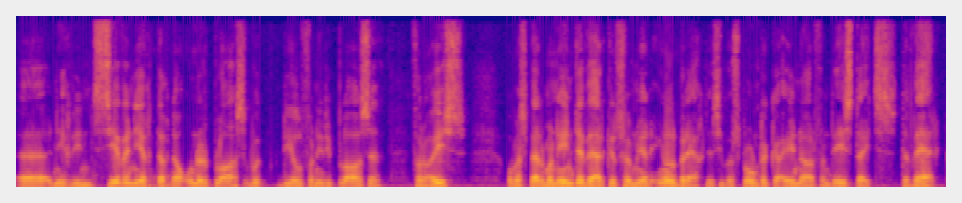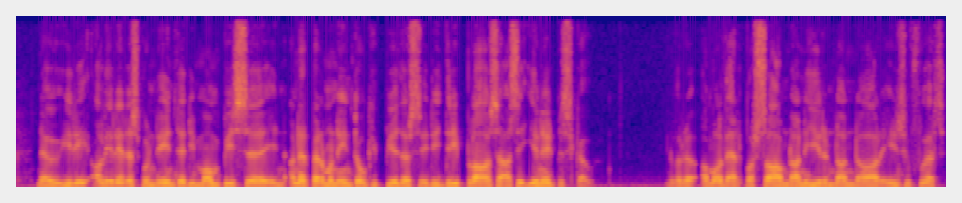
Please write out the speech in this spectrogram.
uh, in 1997 na Onderplaas, ook deel van hierdie plase, verhuis om as permanente werkers vir meneer Engelbreg, dis die oorspronklike eienaar van destyds, te werk. Nou hierdie al hierdie respondente, die Mampiese en ander permanente okkupeerders het die drie plase as 'n een eenheid beskou. Hulle word almal werkbaar saam, dan hier en dan daar ensovoorts.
